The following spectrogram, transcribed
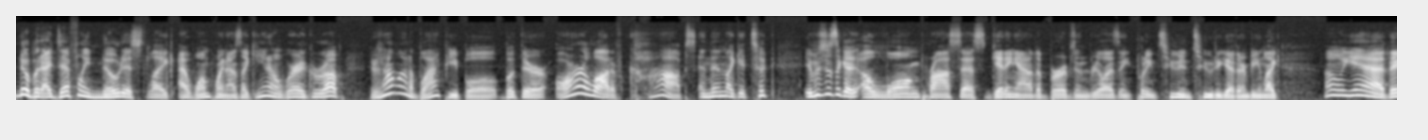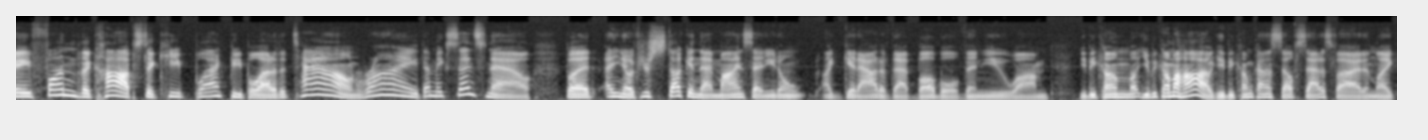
No, but I definitely noticed like at one point I was like, you know, where I grew up, there's not a lot of black people, but there are a lot of cops. And then like it took it was just like a, a long process getting out of the burbs and realizing putting two and two together and being like, Oh yeah, they fund the cops to keep black people out of the town. Right, that makes sense now. But uh, you know, if you're stuck in that mindset and you don't like get out of that bubble, then you um you become you become a hog. You become kind of self-satisfied and like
